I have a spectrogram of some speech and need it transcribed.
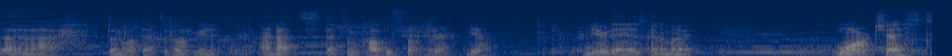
uh, don't know what that's about really. And that's that's some cobblestone there, yeah. Near then is kind of my war chest.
